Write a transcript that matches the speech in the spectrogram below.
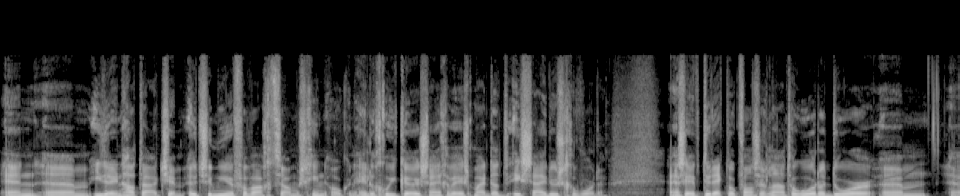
En ehm, iedereen had daar Cem Özdemir verwacht. Zou misschien ook een hele goede keus zijn geweest. Maar dat is zij dus geworden. En ze heeft direct ook van zich laten horen door ehm, eh,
